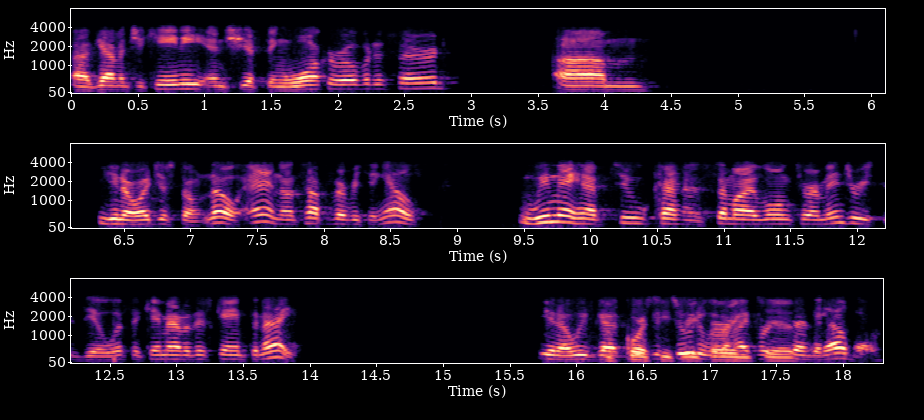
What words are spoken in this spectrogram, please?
uh, Gavin Cecchini, and shifting Walker over to third. Um, you know, I just don't know. And on top of everything else, we may have two kind of semi long term injuries to deal with that came out of this game tonight. You know, we've got of course he's Duda with a referring hyperextended to elbow.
